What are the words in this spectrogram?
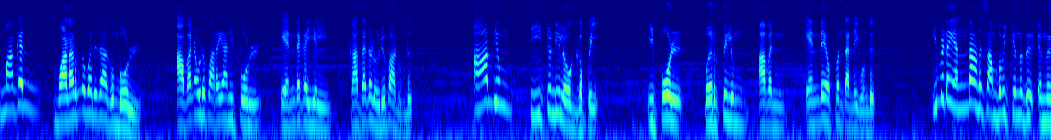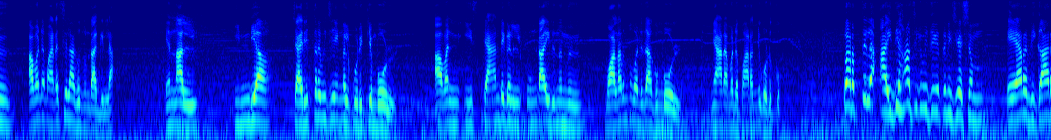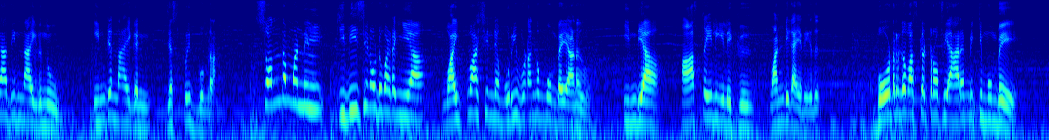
മകൻ വളർന്നു വലുതാകുമ്പോൾ അവനോട് പറയാനിപ്പോൾ എന്റെ കയ്യിൽ കഥകൾ ഒരുപാടുണ്ട്. ആദ്യം ടി ട്വന്റി ലോകകപ്പിൽ ഇപ്പോൾ പെർത്തിലും അവൻ എന്റെ ഒപ്പം തന്നെയുണ്ട്. ഇവിടെ എന്താണ് സംഭവിക്കുന്നത് എന്ന് അവന് മനസ്സിലാകുന്നുണ്ടാകില്ല. എന്നാൽ ഇന്ത്യ ചരിത്ര വിജയങ്ങൾ കുറിക്കുമ്പോൾ അവൻ ഈ സ്റ്റാൻഡുകളിൽ ഉണ്ടായിരുന്നെന്ന് വളർന്നു വലുതാകുമ്പോൾ ഞാൻ അവന് പറഞ്ഞു കൊടുക്കും. പെർത്തിലെ ഐതിഹാസിക വിജയത്തിന് ശേഷം ഏറെ വികാരാധീനായിരുന്നു ഇന്ത്യൻ നായകൻ ജസ്പ്രീത് ബുംറ. സ്വന്തം മണ്ണിൽ കിവീസിനോട് വഴങ്ങിയ വൈറ്റ് വാഷിന്റെ മുറിവുണങ്ങും മുമ്പെയാണ് ഇന്ത്യ ആസ്ട്രേലിയയിലേക്ക് വണ്ടി കയറിയത്. ബോർഡർ ഗവാസ്കർ ട്രോഫി ആരംഭിക്കും മുമ്പേ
